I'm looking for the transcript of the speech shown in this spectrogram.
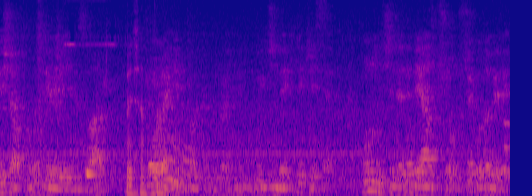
5 haftalık gebeliğimiz var. 5 Bu rahim, bakın bu içindeki de kese. Onun içinde de beyaz bir şey olacak, o da bebek.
